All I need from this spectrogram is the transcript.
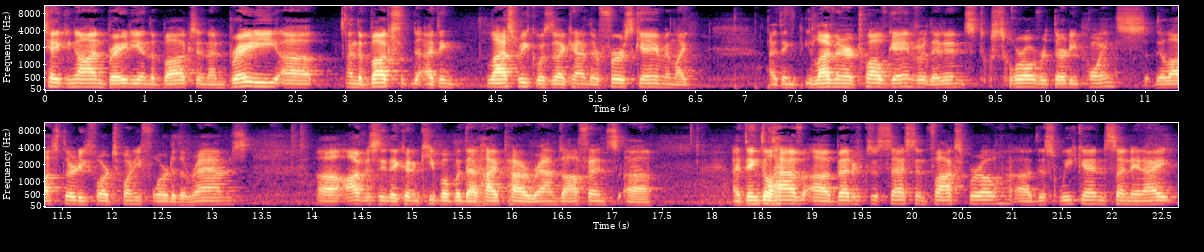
taking on Brady and the Bucks, and then Brady uh, and the Bucks. I think last week was like kind of their first game in like I think 11 or 12 games where they didn't score over 30 points. They lost 34-24 to the Rams. Uh, obviously, they couldn't keep up with that high-powered Rams offense. Uh, I think they'll have uh, better success in Foxborough uh, this weekend, Sunday night,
